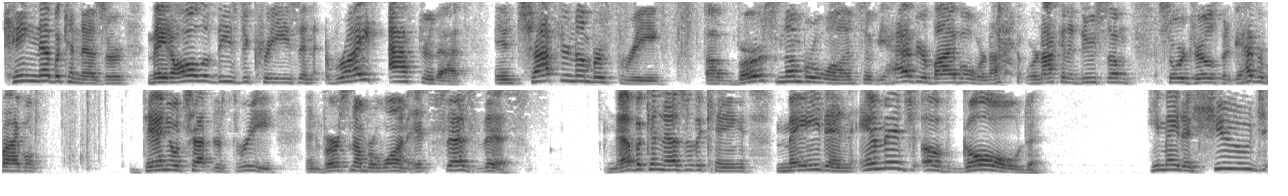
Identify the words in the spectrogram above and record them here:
King Nebuchadnezzar made all of these decrees, and right after that, in chapter number three of verse number one. So if you have your Bible, we're not we're not going to do some sword drills, but if you have your Bible, Daniel chapter three and verse number one, it says this. Nebuchadnezzar the king made an image of gold. He made a huge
